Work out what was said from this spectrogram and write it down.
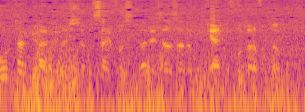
ortak bir arkadaşların sayfasında Reza Zarrab'ın kendi fotoğrafını da buldum.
